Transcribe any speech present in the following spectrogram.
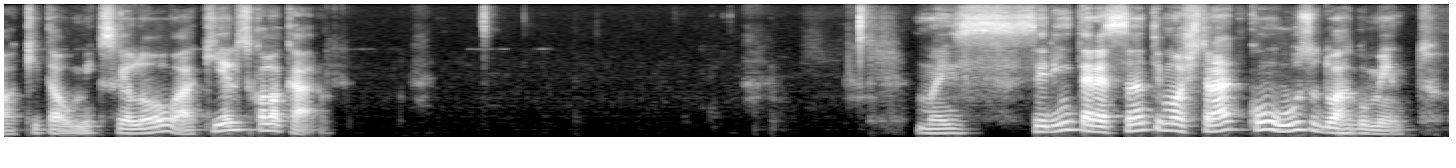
Ó, aqui está o Mix Hello, aqui eles colocaram. Mas seria interessante mostrar com o uso do argumento.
